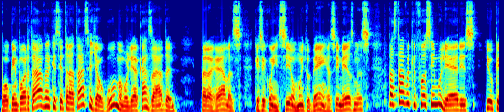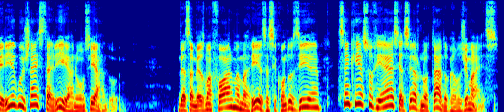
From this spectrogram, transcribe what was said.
Pouco importava que se tratasse de alguma mulher casada. Para elas, que se conheciam muito bem a si mesmas, Bastava que fossem mulheres, e o perigo já estaria anunciado. Dessa mesma forma, Marisa se conduzia, sem que isso viesse a ser notado pelos demais.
